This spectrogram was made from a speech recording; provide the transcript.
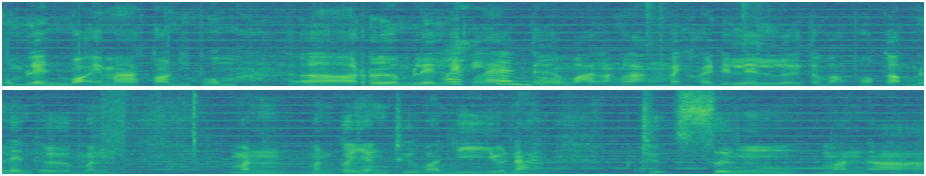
ผมเล่นบ่อยมากตอนที่ผมเอ่อเริ่มเล่นแรกๆแต่ว่าหลังๆ ไม่ค่อยได้เล่นเลย แต่ว่าพอกลับมาเล่นเออมันมันมันก็ยังถือว่าดีอยู่นะถึซึ่งมันอ่า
